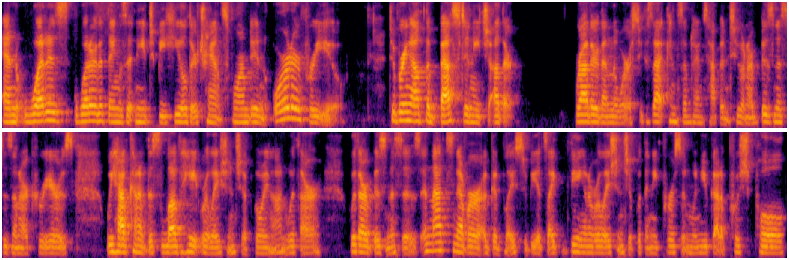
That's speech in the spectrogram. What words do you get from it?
and what is what are the things that need to be healed or transformed in order for you to bring out the best in each other rather than the worst because that can sometimes happen too in our businesses and our careers. We have kind of this love hate relationship going on with our with our businesses and that's never a good place to be. It's like being in a relationship with any person when you've got a push pull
